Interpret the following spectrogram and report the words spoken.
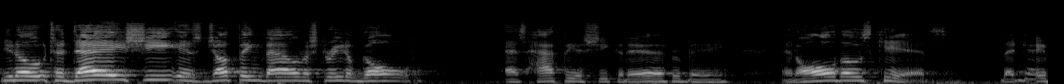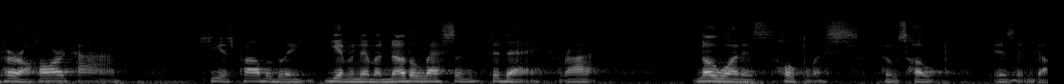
you know, today she is jumping down a street of gold as happy as she could ever be. And all those kids that gave her a hard time she has probably given them another lesson today, right? No one is hopeless whose hope is in God.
